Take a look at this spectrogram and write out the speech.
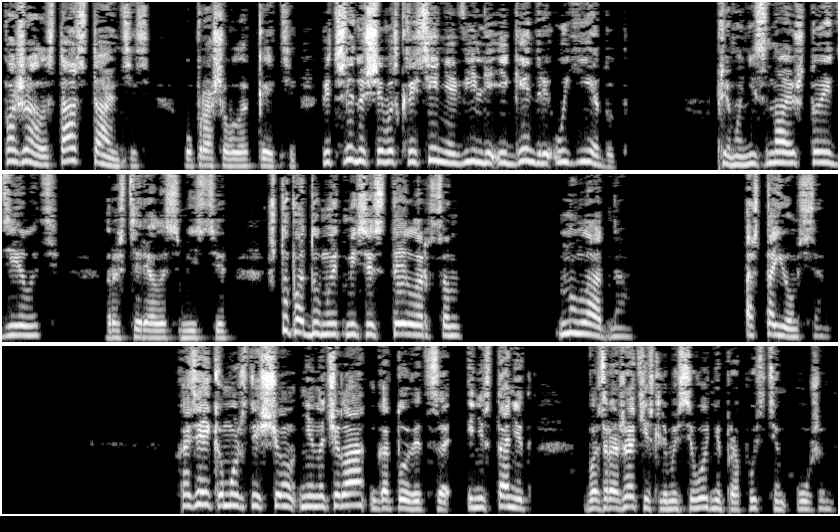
Пожалуйста, останьтесь, — упрашивала Кэти, — ведь в следующее воскресенье Вилли и Генри уедут. Прямо не знаю, что и делать, — растерялась Мисси. Что подумает миссис Тейлорсон? Ну, ладно, остаемся. Хозяйка, может, еще не начала готовиться и не станет возражать, если мы сегодня пропустим ужин.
